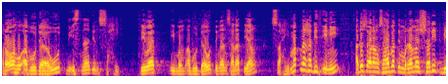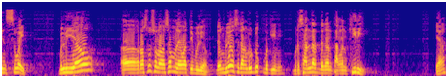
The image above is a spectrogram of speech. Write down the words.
Rawahu Abu Dawud bi isnadin sahih. Riwayat Imam Abu Dawud dengan sanad yang sahih. Makna hadis ini ada seorang sahabat yang bernama Syarid bin Suwaid. Beliau uh, Rasulullah SAW melewati beliau dan beliau sedang duduk begini, bersandar dengan tangan kiri. Ya.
